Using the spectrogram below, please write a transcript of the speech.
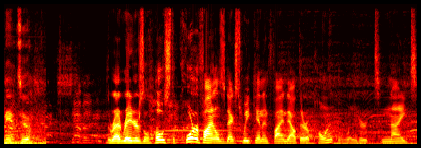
they needed to. The Red Raiders will host the quarterfinals next weekend and find out their opponent later tonight.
